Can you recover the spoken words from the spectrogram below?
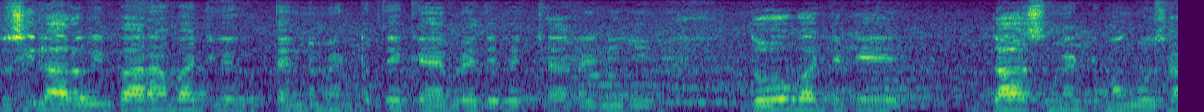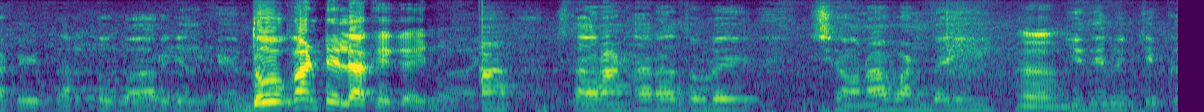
ਤੁਸੀਂ ਲਾ ਲਓ ਵੀ 12 ਵੱਜ ਕੇ 3 ਮਿੰਟ ਦੇ ਕੈਮਰੇ ਦੇ ਵਿੱਚ ਆ ਰਹੇ ਨੇ ਜੀ 2 ਵੱਜ ਕੇ 10 ਮਿੰਟ ਮੰਗੋ ਸਾਡੇ ਘਰ ਤੋਂ ਬਾਹਰ ਜਲ ਕੇ 2 ਘੰਟੇ ਲਾ ਕੇ ਗਏ ਨੇ 17 18 ਤੋਲੇ ਸੋਨਾ ਬਣਦਾ ਜੀ। ਜਿਹਦੇ ਵਿੱਚ ਇੱਕ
